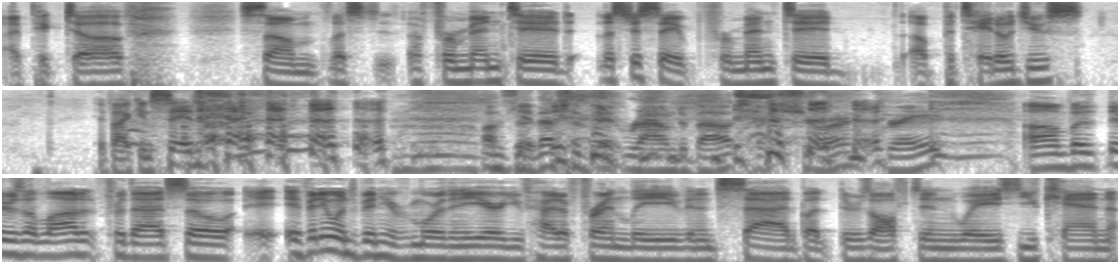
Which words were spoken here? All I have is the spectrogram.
I picked up some let's a fermented. Let's just say fermented uh, potato juice, if I can say that. Okay, that's a bit roundabout. but Sure, great. Um, but there's a lot for that. So if anyone's been here for more than a year, you've had a friend leave, and it's sad. But there's often ways you can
